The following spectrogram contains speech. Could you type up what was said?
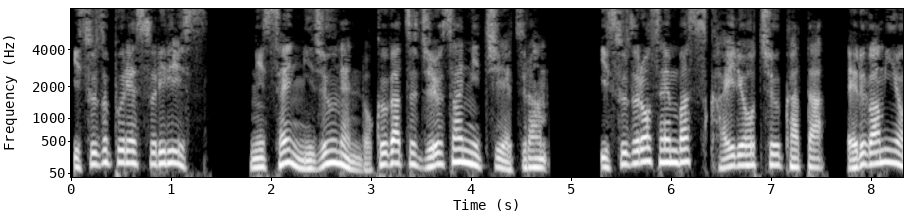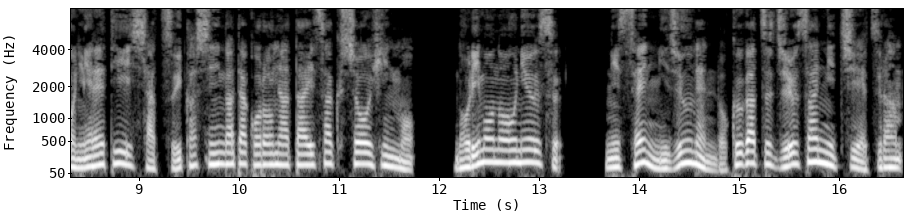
イスズプレスリリース。2020年6月13日閲覧。イスズ路線バス改良中型、エルガミオに AT 車追加新型コロナ対策商品も、乗り物をニュース。2020年6月13日閲覧。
